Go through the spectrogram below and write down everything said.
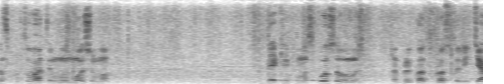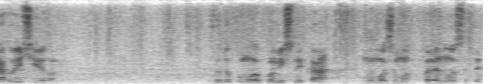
Транспортувати ми можемо декількома способами, наприклад, просто відтягуючи його. За допомогою помічника ми можемо переносити.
